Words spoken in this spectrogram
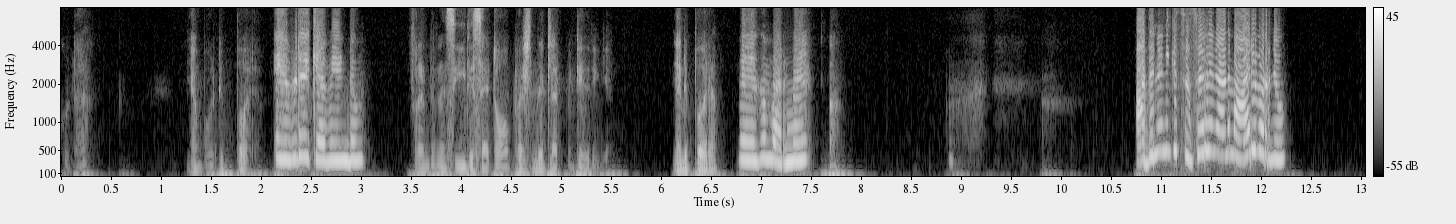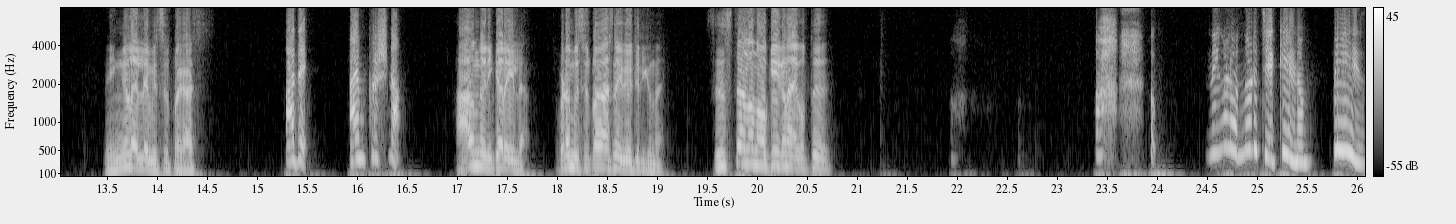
കൂട്ടാ ഞാൻ പോയിട്ട് ഇപ്പൊ വരാം. എവിടേക്കാ വീണ്ടും? ഫ്രണ്ടിനെ സീരിയസ് ആയിട്ട് ഓപ്പറേഷൻ തിയേറ്ററിൽ അഡ്മിറ്റ് ചെയ്തിരിക്കുക ഞാൻ ഇപ്പൊ വരാം. വേഗം വരണേ. ആ. അതിനെനിക്ക് സിസേറിയനാണെന്ന് ആര് പറഞ്ഞു? നിങ്ങളല്ലേ മിസ്റ്റർ പ്രകാശ്? അതെ ഐ എം കൃഷ്ണ. അതൊന്നും എനിക്കറിയില്ല. ഇവിടെ മിസ്റ്റർ പ്രകാശിനെ എഴുതി വെച്ചിരിക്കുന്നത് സിസ്റ്റർ ആണോ നോക്കിക്കണേ ഒത്ത് നിങ്ങൾ ഒന്നുകൂടി ചെക്ക് ചെയ്യണം പ്ലീസ്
